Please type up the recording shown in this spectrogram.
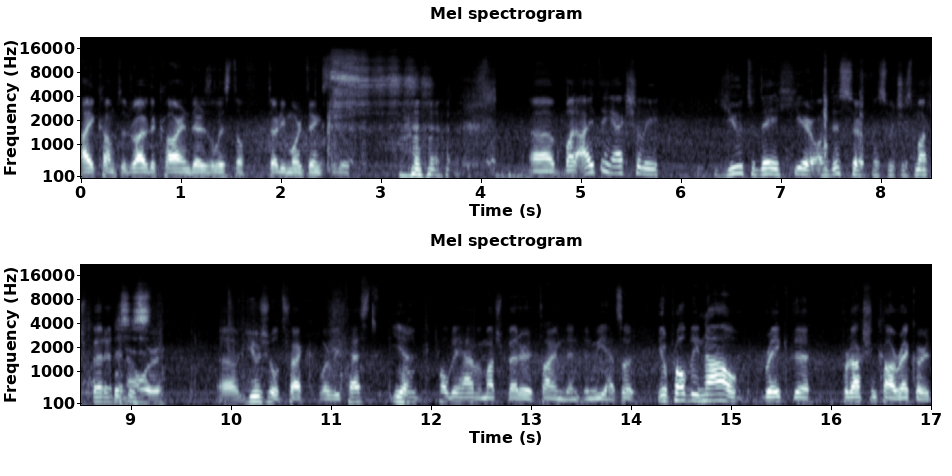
I come to drive the car and there's a list of 30 more things to do. uh, but I think actually you today here on this surface, which is much better This than is- our uh, usual track where we test, Yeah. will probably have a much better time than, than we had. So you'll probably now break the production car record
